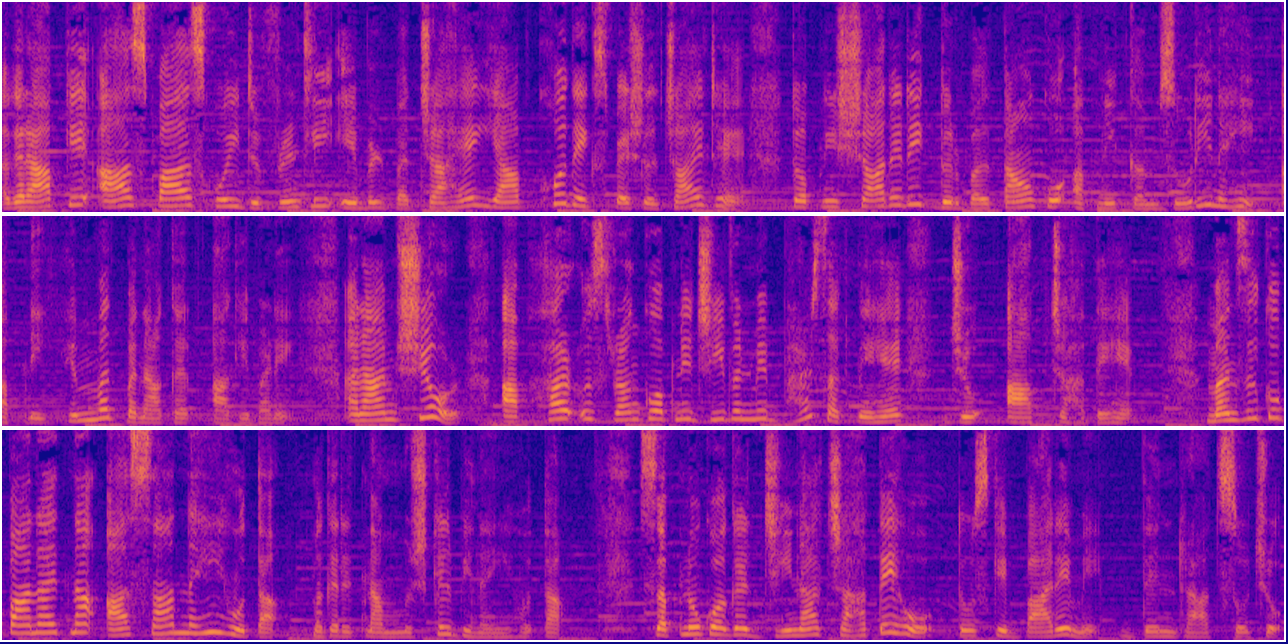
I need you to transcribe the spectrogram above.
अगर आपके आसपास कोई डिफरेंटली एबल्ड बच्चा है या आप खुद एक स्पेशल चाइल्ड हैं तो अपनी शारीरिक दुर्बलताओं को अपनी कमज़ोरी नहीं, अपनी हिम्मत बनाकर आगे बढ़े। एंड आई एम श्योर आप हर उस रंग को अपने जीवन में भर सकते हैं जो आप चाहते हैं। मंजिल को पाना इतना आसान नहीं होता, मगर इतना मुश्किल भी नहीं होता। सपनों को अगर जीना चाहते हो तो उसके बारे में दिन रात सोचो।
